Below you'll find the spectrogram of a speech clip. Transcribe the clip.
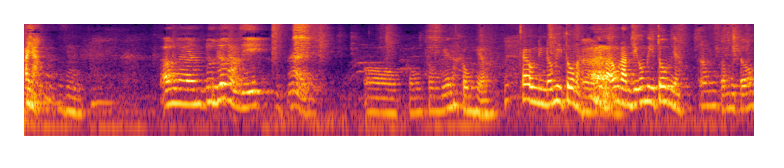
Ai da. Ông ờ, đun nước làm gì? Này Ồ, không không biết không hiểu. Chắc ông định nấu mì tôm à? Ừ. nhưng mà ông làm gì có mì tôm nhỉ? Ông có mì tôm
